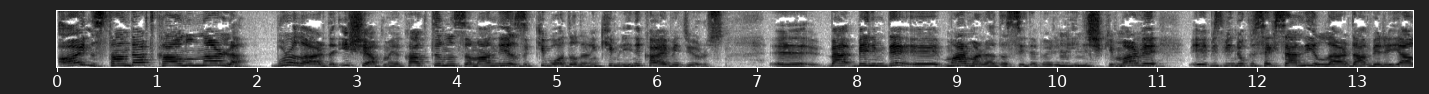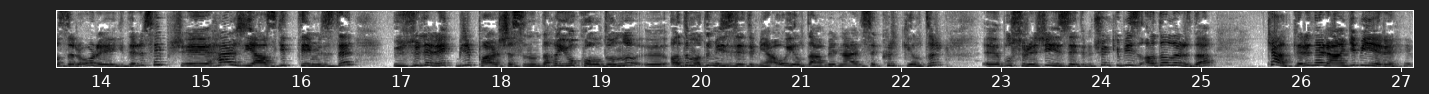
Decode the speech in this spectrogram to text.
aynı standart kanunlarla buralarda iş yapmaya kalktığımız zaman ne yazık ki bu adaların kimliğini kaybediyoruz. E, ben benim de e, Marmara Adası ile böyle bir ilişkim var ve e, biz 1980'li yıllardan beri yazları oraya gideriz. Hep e, her yaz gittiğimizde üzülerek bir parçasının daha yok olduğunu e, adım adım izledim ya. O yıldan beri neredeyse 40 yıldır e, bu süreci izledim. Çünkü biz adaları da kentlerin herhangi bir yeri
